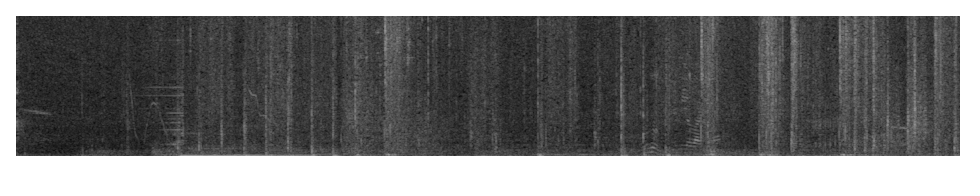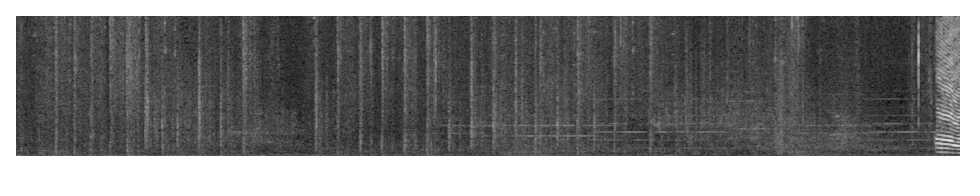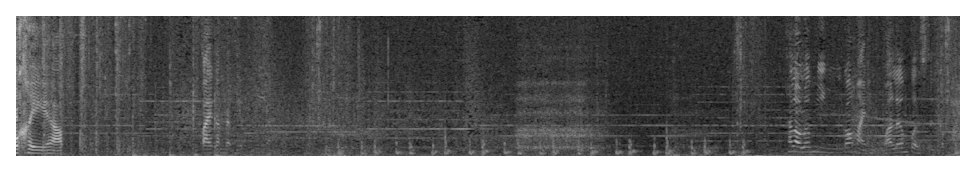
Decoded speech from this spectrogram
โอเคครับ ไปกันแบบเงียบๆถ้าเราเริ่มยิงก็หมายถึงว่าเริ่มเปิดศึกกับมัน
